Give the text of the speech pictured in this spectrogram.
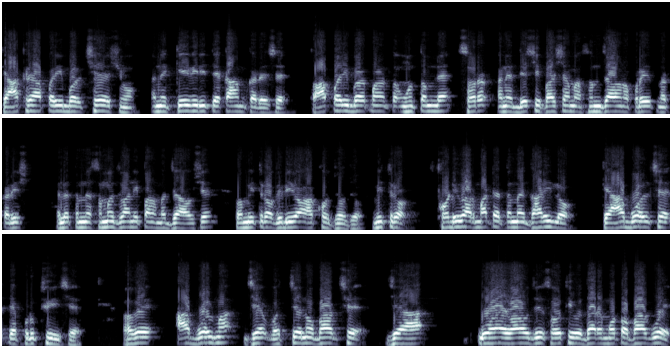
કે આખરે આ પરિબળ છે શું અને કેવી રીતે કામ કરે છે. તો આ પરિબળ પણ હું તમને સરળ અને દેશી ભાષામાં સમજાવવાનો પ્રયત્ન કરીશ. એટલે તમને સમજવાની પણ મજા આવશે. તો મિત્રો વીડિયો આખો જોજો. મિત્રો થોડી વાર માટે તમે ધારી લો કે આ બોલ છે તે પૃથ્વી છે. હવે આ બોલમાં જે વચ્ચેનો ભાગ છે, જે આ ગોળાઈ વાળો જે સૌથી વધારે મોટો ભાગ હોય,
